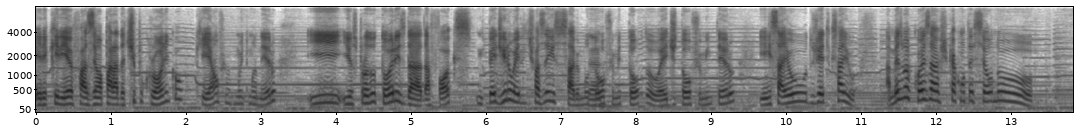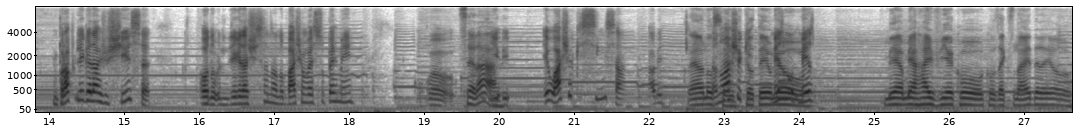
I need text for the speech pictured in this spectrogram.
ele queria fazer uma parada tipo Chronicle, que é um filme muito maneiro. E, e os produtores da, da Fox impediram ele de fazer isso, sabe? Mudou É. o filme todo, editou o filme inteiro e ele saiu do jeito que saiu. A mesma coisa acho que aconteceu no, no próprio Liga da Justiça. Ou no Liga da Justiça não, no Batman vs Superman. Será? e- e- eu acho que sim, sabe? É, eu não eu sei. não acho que. eu tenho mesmo, meu, mesmo, minha, minha raivinha com, com o Zack Snyder, eu,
